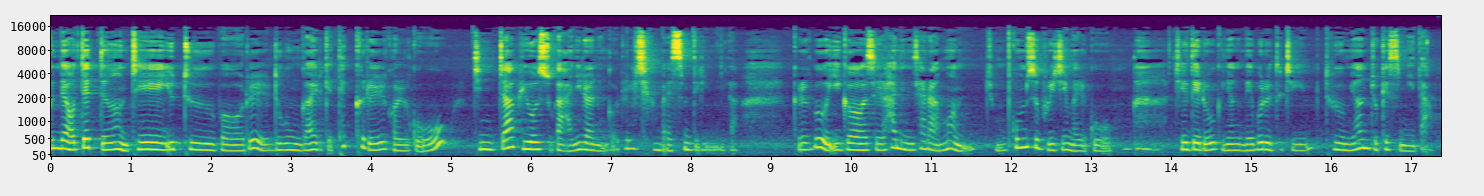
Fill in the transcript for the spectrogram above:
근데 어쨌든 제 유튜버를 누군가 이렇게 태클을 걸고 진짜 뷰어 수가 아니라는 것을 지금 말씀드립니다. 그리고 이것을 하는 사람은 좀 꼼수 부리지 말고 제대로 그냥 내버려 두지, 두면 좋겠습니다.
